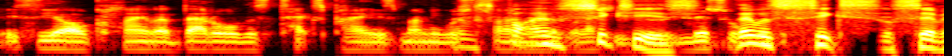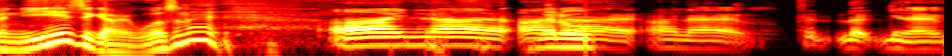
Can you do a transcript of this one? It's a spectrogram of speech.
it's the old claim about all this taxpayers money was, was five was six years. that was six or seven years ago wasn't it? I know i know i know. But look you know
